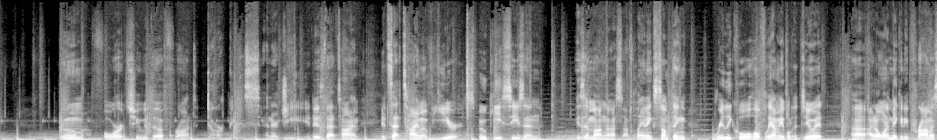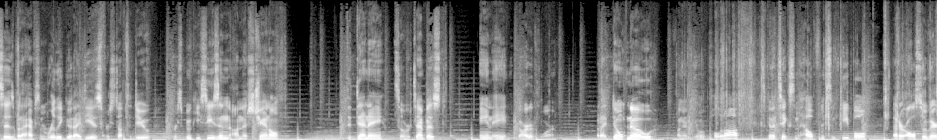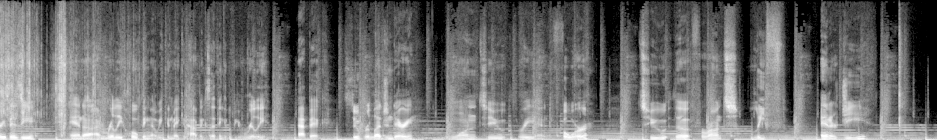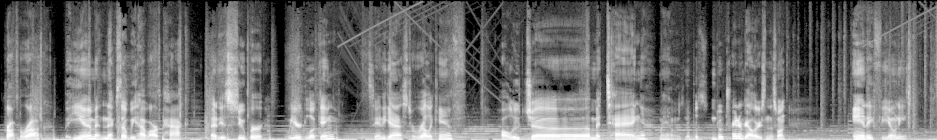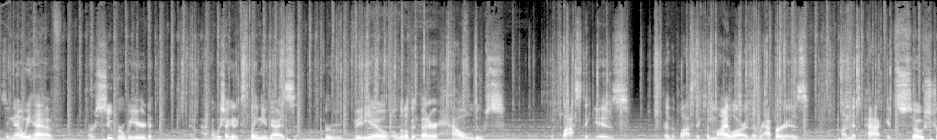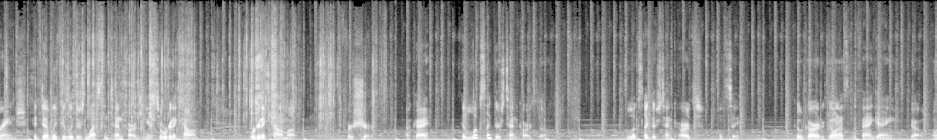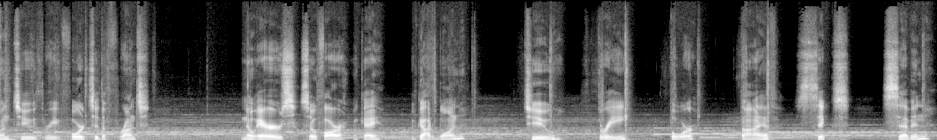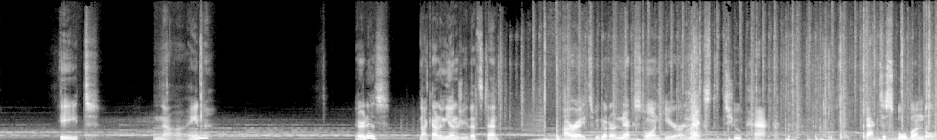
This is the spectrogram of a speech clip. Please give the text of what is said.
Boom, four to the front. Darkness energy. It is that time. It's that time of year. Spooky season is among us. I'm planning something really cool. Hopefully, I'm able to do it. Uh, I don't want to make any promises, but I have some really good ideas for stuff to do for spooky season on this channel. The Dene, Silver Tempest, and a Gardevoir. But I don't know if I'm going to be able to pull it off. It's going to take some help from some people that are also very busy. And uh, I'm really hoping that we can make it happen because I think it'll be really epic, super legendary. One, two, three, and four to the front. Leaf, Energy, Krokorok, Beheeyem, and next up we have our pack that is super weird looking. Sandy Sandygast, Relicanth, Hawlucha, Metang. Man, there's no, no trainer galleries in this one. And a Phione. So now we have our super weird. I wish I could explain to you guys through video a little bit better how loose the plastic is, or the plastic, the mylar, the wrapper is on this pack. It's so strange. It definitely feels like there's less than 10 cards in here. So we're to count them. We're to count them up for sure. Okay. It looks like there's 10 cards though. It looks like there's 10 cards. Let's see. Code card going out to the fang gang. We've got one, two, three, four to the front. No errors so far. Okay. We've got one, two, three, four, five, six, seven, eight, nine. There it is. Not counting the energy, that's 10. All right, so we got our next one here, our next two pack back to school bundle.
